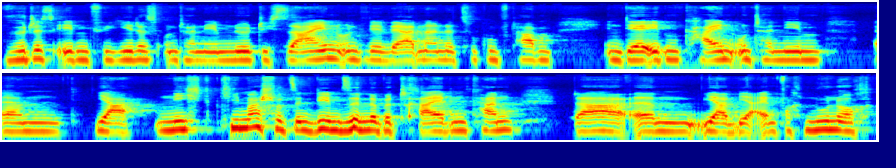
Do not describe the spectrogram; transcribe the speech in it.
wird es eben für jedes Unternehmen nötig sein und wir werden eine Zukunft haben, in der eben kein Unternehmen ähm, ja nicht Klimaschutz in dem Sinne betreiben kann, da ähm, ja wir einfach nur noch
